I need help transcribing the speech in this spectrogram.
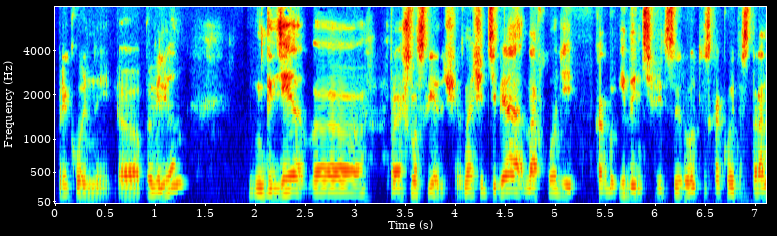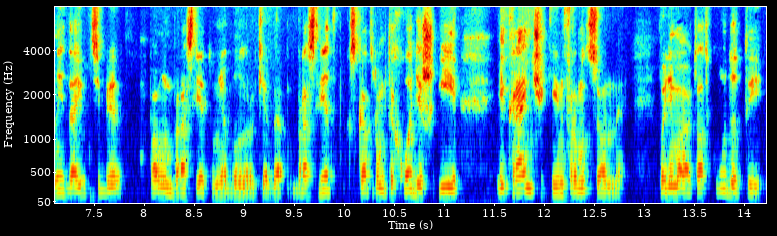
прикольный э, павильон, где э, произошло следующее. Значит, тебя на входе как бы идентифицируют из какой-то страны, дают тебе, по-моему, браслет у меня был на руке, да, браслет, с которым ты ходишь, и экранчики информационные понимают, откуда ты,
